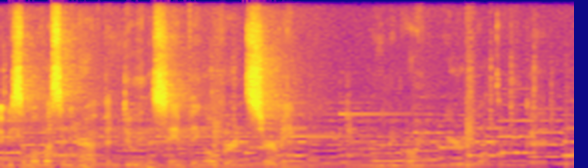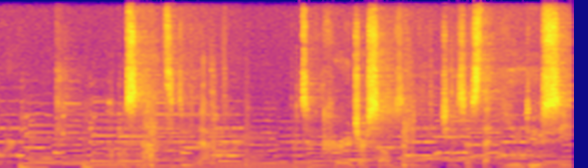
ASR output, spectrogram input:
Maybe some of us in here have been doing the same thing over and serving, and we've been growing weary while doing good. Lord, help us not to do that, Lord, but to encourage ourselves in you, Jesus, that you do see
